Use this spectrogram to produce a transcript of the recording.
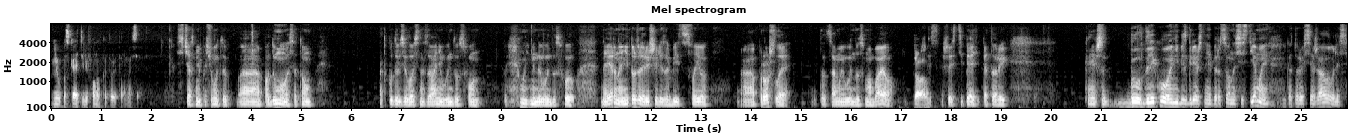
не выпускают телефонов, которые тормозят. Сейчас мне почему-то а, подумалось о том, откуда взялось название Windows Phone. Почему именно Windows Phone? Наверное, они тоже решили забить свое а, прошлое, тот самый Windows Mobile да. 6.5, который, конечно, был далеко не безгрешной операционной системой, которой все жаловались.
